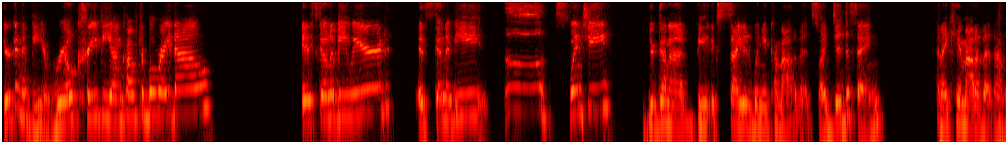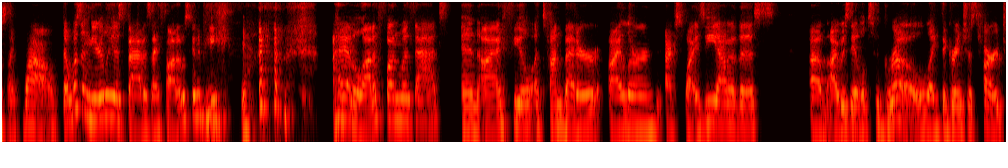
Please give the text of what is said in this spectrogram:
You're going to be real creepy uncomfortable right now. It's going to be weird. It's going to be squinchy. You're going to be excited when you come out of it. So I did the thing and I came out of it and I was like, wow, that wasn't nearly as bad as I thought it was going to be. Yeah. I had a lot of fun with that and I feel a ton better. I learned XYZ out of this. Um, I was able to grow like the Grinch's heart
